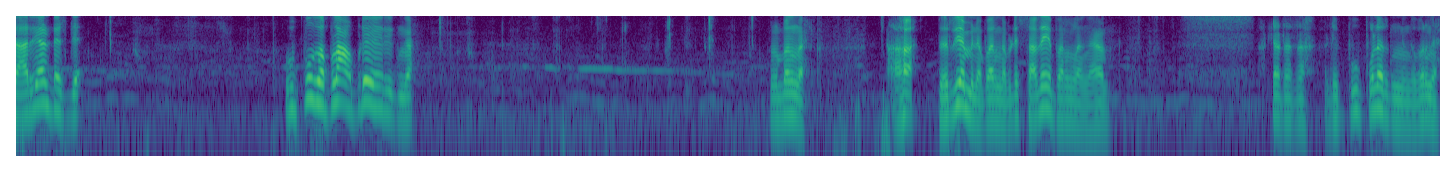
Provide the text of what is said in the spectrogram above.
சரியான டேஸ்ட்டு உப்பு கப்பெலாம் அப்படியே இருக்குங்க. பாருங்க. ஆஹா பெரிய மீனை பாருங்க அப்படியே சதையை பாருங்களாங்க. அட்டாட்டா அப்படியே பூ போல இருக்குங்க இங்கே பாருங்க.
